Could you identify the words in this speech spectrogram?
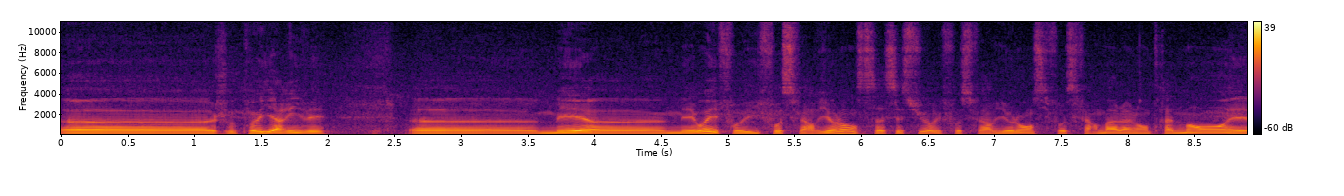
euh, je peux y arriver. Euh, mais mais ouais, il faut, il faut se faire violence, ça c'est sûr. Il faut se faire violence, il faut se faire mal à l'entraînement. Et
